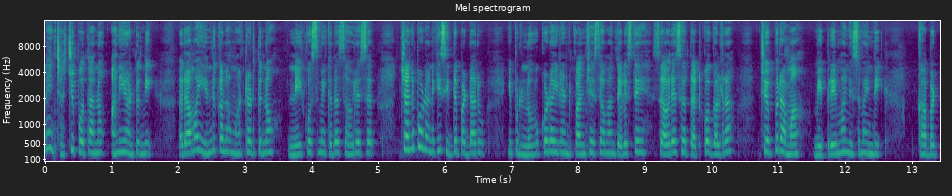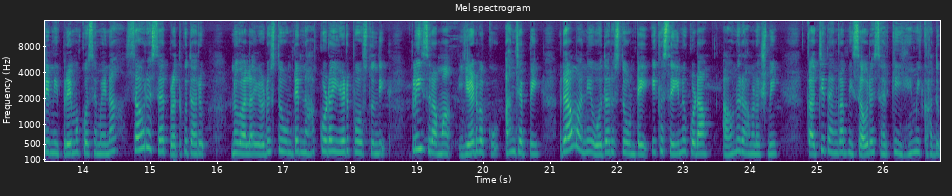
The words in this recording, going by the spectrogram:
నేను చచ్చిపోతాను అని అంటుంది. రమ ఎందుకలా మాట్లాడుతున్నావు? నీకోసమే కదా సౌరే సార్. చనిపోవడానికి సిద్ధపడ్డారు. ఇప్పుడు నువ్వు కూడా ఇలాంటి పని చేసావని తెలిస్తే సౌరే సార్ తట్టుకోగలరా? చెప్పు రమా మీ ప్రేమ నిజమైంది. కాబట్టి నీ ప్రేమ కోసమైనా సౌరే సార్ బ్రతుకుతారు. నువ్వు అలా ఏడుస్తూ ఉంటే నాకు కూడా ఏడుపు వస్తుంది. ప్లీజ్ రామా ఏడవకు అని చెప్పి రామాని ఓదారుస్తూ ఉంటే ఇక శ్రీను కూడా అవును రామలక్ష్మి ఖచ్చితంగా మీ సౌరే సార్కి ఏమీ కాదు.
